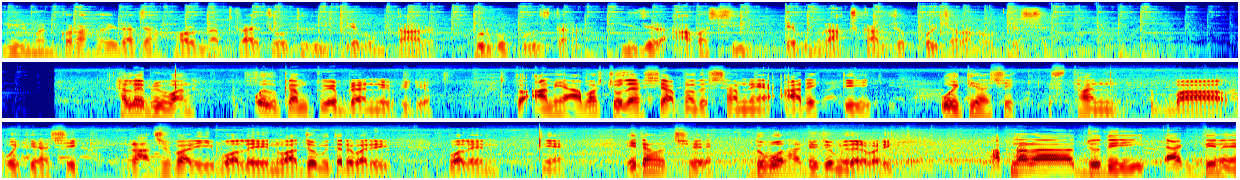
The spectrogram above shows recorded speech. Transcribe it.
নির্মাণ করা হয় রাজা হরনাথ রায় চৌধুরী এবং তার পূর্বপুরুষ দ্বারা নিজের আবাসিক এবং রাজকার্য পরিচালনার উদ্দেশ্যে। Hello everyone welcome to a brand new video তো আমি আবার চলে আসছি আপনাদের সামনে আরেকটি ঐতিহাসিক স্থান বা ঐতিহাসিক রাজবাড়ি বলেন বা জমিদার বাড়ি বলেন নিয়ে। এটা হচ্ছে দুবলহাটি জমিদার বাড়ি। আপনারা যদি একদিনে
